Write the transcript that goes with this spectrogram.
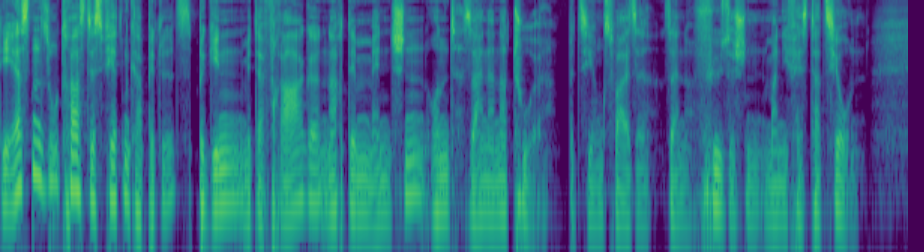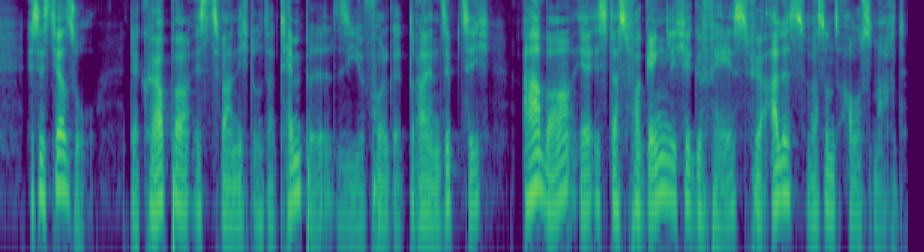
Die ersten Sutras des vierten Kapitels beginnen mit der Frage nach dem Menschen und seiner Natur bzw. seiner physischen Manifestation. Es ist ja so, der Körper ist zwar nicht unser Tempel, siehe Folge 73, aber er ist das vergängliche Gefäß für alles, was uns ausmacht.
